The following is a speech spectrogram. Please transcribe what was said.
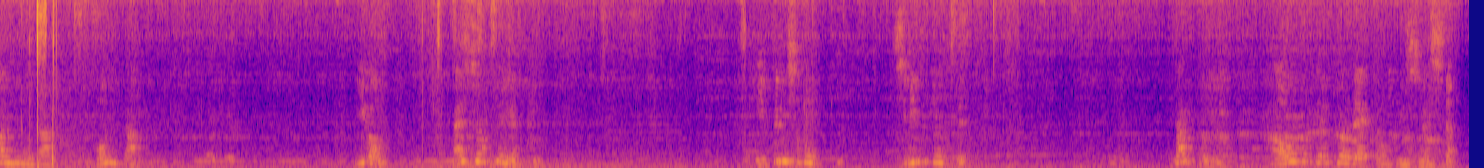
番組はホンダイオン大正製薬。三菱電機。清水建設サントリー花王の提供でお送りしました。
